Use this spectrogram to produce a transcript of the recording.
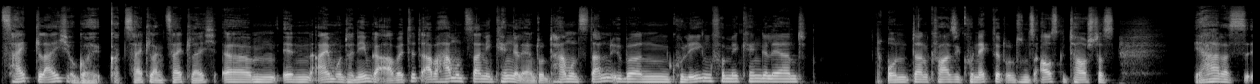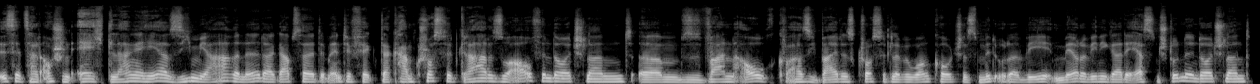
zeitgleich, oh Gott, zeitlang, zeitgleich, ähm, in einem Unternehmen gearbeitet, aber haben uns dann nie kennengelernt und haben uns dann über einen Kollegen von mir kennengelernt und dann quasi connected und uns ausgetauscht, dass ja, das ist jetzt halt auch schon echt lange her, sieben Jahre, ne? Da gab's halt im Endeffekt, da kam CrossFit gerade so auf in Deutschland, ähm, waren auch quasi beides CrossFit Level One Coaches mit oder we mehr oder weniger der ersten Stunde in Deutschland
